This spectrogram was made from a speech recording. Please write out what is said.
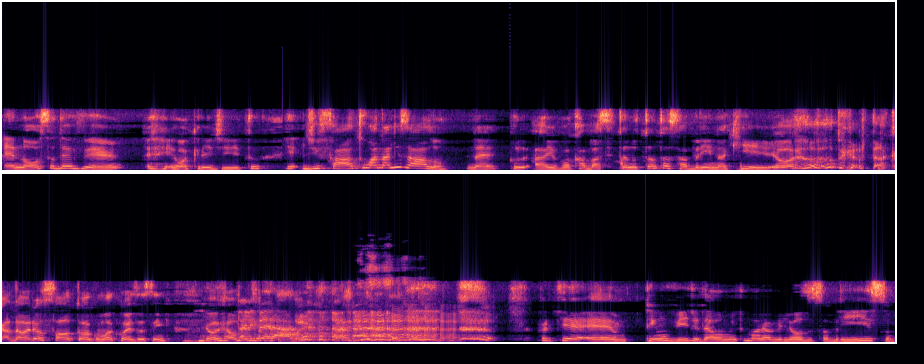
é nosso dever eu acredito, de fato analisá-lo, né? Aí eu vou acabar citando tanto a Sabrina aqui, eu, a cada hora eu solto alguma coisa assim que eu realmente. Tá liberada. Porque é, tem um vídeo dela muito maravilhoso sobre isso,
